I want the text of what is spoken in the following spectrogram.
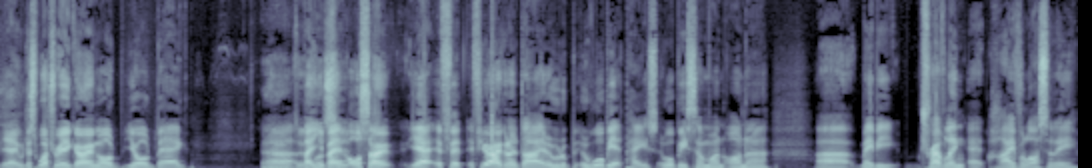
Yeah, just watch where you're going, old your old bag. Uh, Uh, but you, but also, yeah, if it if you are going to die, it will, it will be at pace. It will be someone on a uh, maybe traveling at high velocity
